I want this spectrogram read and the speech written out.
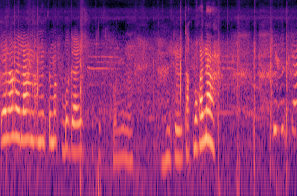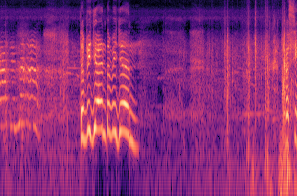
Yan ang kailangan namin tumakbo guys. Ayun, oh. Takbo ka na. Tabi dyan, tabi dyan. Kasi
